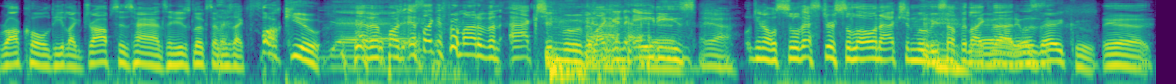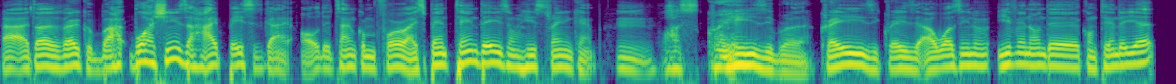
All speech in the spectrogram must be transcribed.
Rockhold he like drops his hands and he just looks at him. He's like, "Fuck you!" Yeah. And then punch. It's like from out of an action movie, like an '80s, Yeah. you know, Sylvester Stallone action movie, something like Yeah, that. It, was, very cool. yeah. I, I thought it was very cool. But Borrachinha is a high paced guy all the time coming forward. I spent 10 days on his training camp. Mm. Was crazy, brother. Crazy, crazy. I wasn't even on the contender yet.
